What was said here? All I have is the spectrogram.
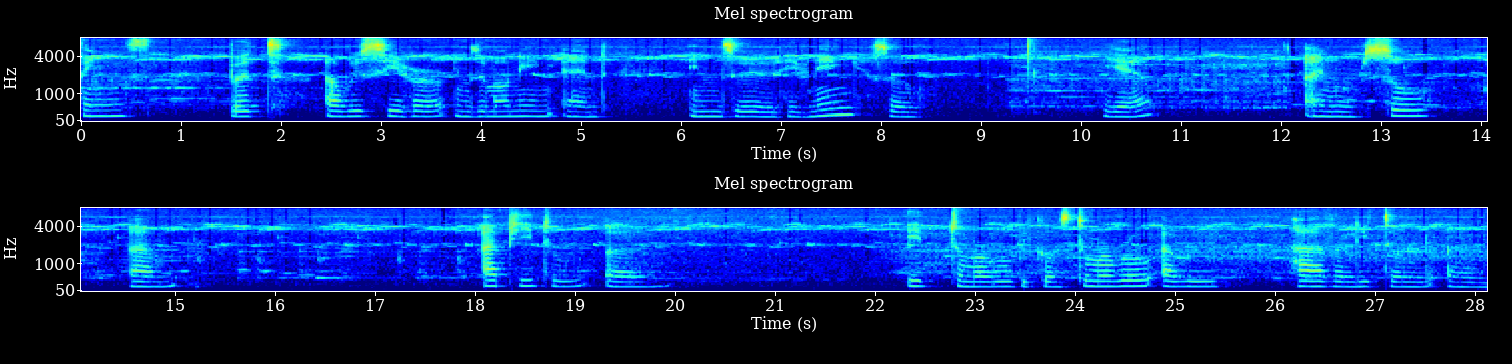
things but I will see her in the morning and in the evening so yeah. I'm so um, happy to uh, eat tomorrow because tomorrow I will have a little um,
